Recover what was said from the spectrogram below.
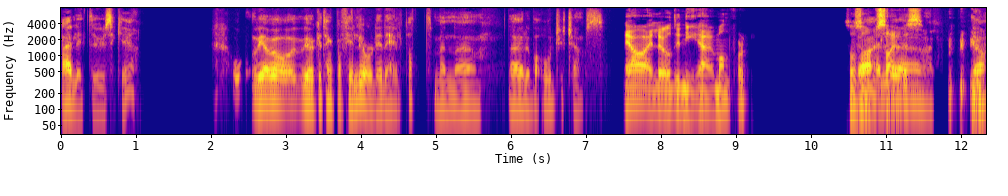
Jeg er litt usikker. Og Vi har jo vi har ikke tenkt på Filiord i det hele tatt, men uh, der er det bare OG champs. Ja, eller og de nye er jo mannfolk. Sånn som Cyrus. ja,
